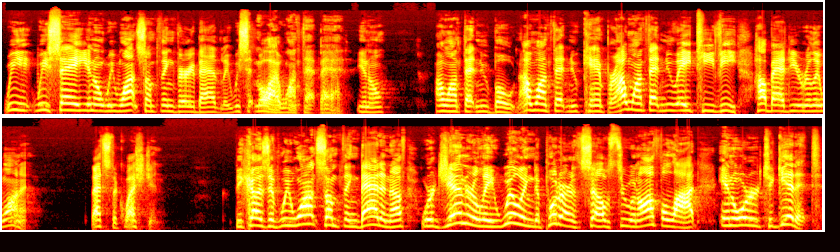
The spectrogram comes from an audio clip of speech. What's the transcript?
We, we say, you know, we want something very badly. We say, oh, I want that bad, you know. I want that new boat. I want that new camper. I want that new ATV. How bad do you really want it? That's the question. Because if we want something bad enough, we're generally willing to put ourselves through an awful lot in order to get it.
